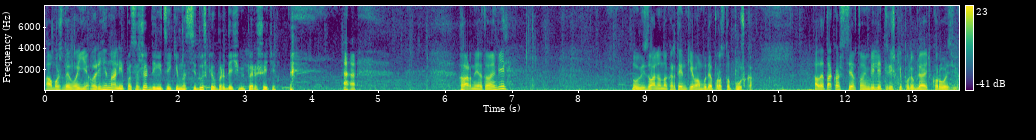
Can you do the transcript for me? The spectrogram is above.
А можливо є. Оригінальний пасажир, дивіться, які в нас сідушки в Бердичеві перешиті. Гарний автомобіль. Ну, візуально на картинці вам буде просто пушка. Але також ці автомобілі трішки полюбляють корозію.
